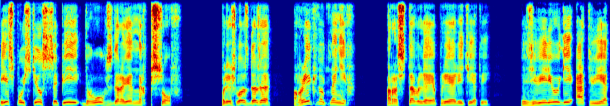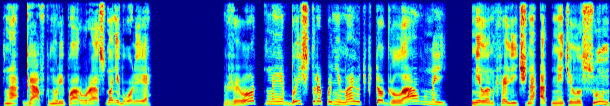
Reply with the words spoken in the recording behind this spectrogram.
и спустил с цепи двух здоровенных псов. Пришлось даже рыкнуть на них, расставляя приоритеты. Зверюги ответно гавкнули пару раз, но не более. Животные быстро понимают, кто главный, меланхолично отметила Сун,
